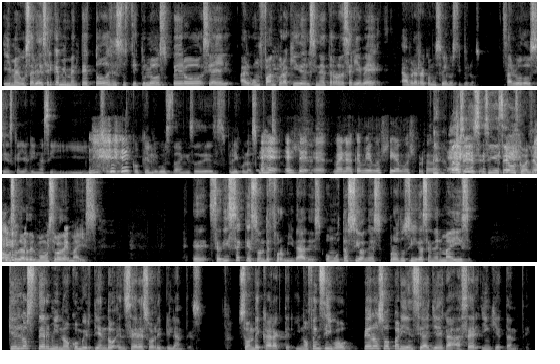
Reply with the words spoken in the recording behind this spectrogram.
Y me gustaría decir que me inventé todos esos títulos, pero si hay algún fan por aquí del cine de terror de serie B, habré reconocido los títulos. Saludos si es que hay alguien así y no soy el único que le gustan esas películas. Este, eh, bueno, cambiemos, sigamos, por favor. sí, sí, sigamos con el tema. Vamos a hablar del monstruo del maíz. Eh, se dice que son deformidades o mutaciones producidas en el maíz que los terminó convirtiendo en seres horripilantes. Son de carácter inofensivo, pero su apariencia llega a ser inquietante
